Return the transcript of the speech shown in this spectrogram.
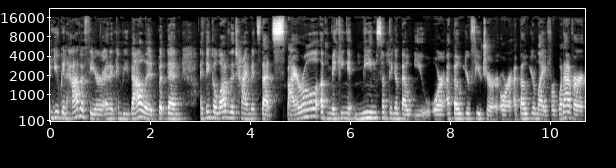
you can have a fear and it can be valid but then i think a lot of the time it's that spiral of making it mean something about you or about your future or about your life or whatever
